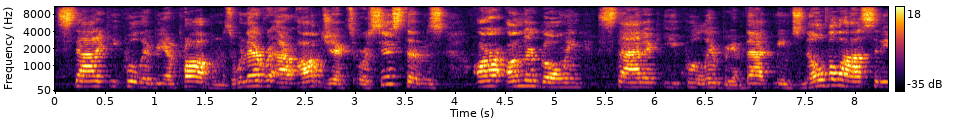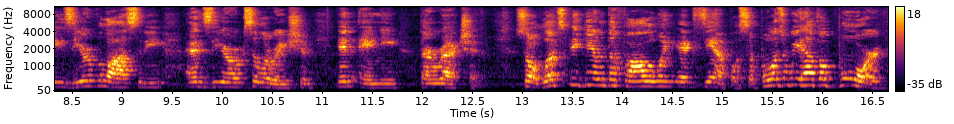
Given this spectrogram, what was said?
static equilibrium problems, whenever our objects or systems are undergoing static equilibrium. That means no velocity, zero velocity, and zero acceleration in any direction. So let's begin with the following example. Suppose we have a board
